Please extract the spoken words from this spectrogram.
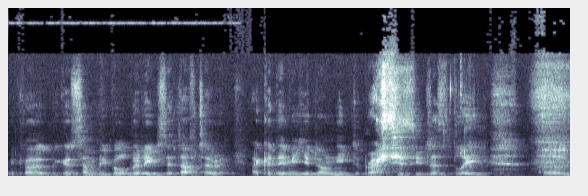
Because because some people believe that after academy you don't need to practice, you just play. Uh,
